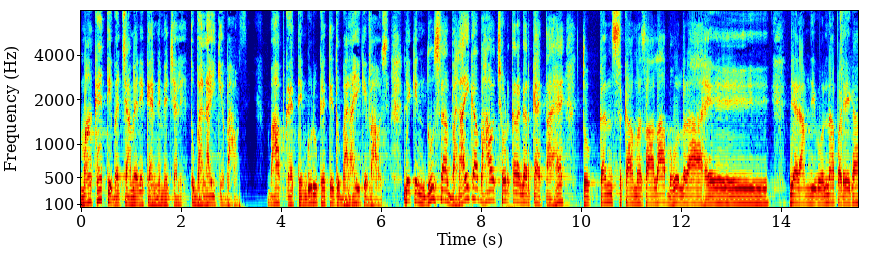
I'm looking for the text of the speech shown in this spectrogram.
माँ कहती, बच्चा मेरे कहने में चले तो भलाई के भाव से। बाप कहते, गुरु कहते तो भलाई के भाव से। लेकिन दूसरा भलाई का भाव छोड़कर अगर कहता है तो कंस का मसाला बोल रहा है। जयराम जी बोलना पड़ेगा।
